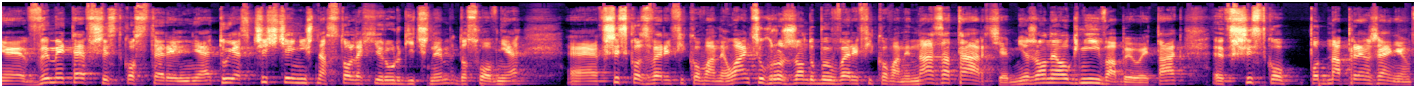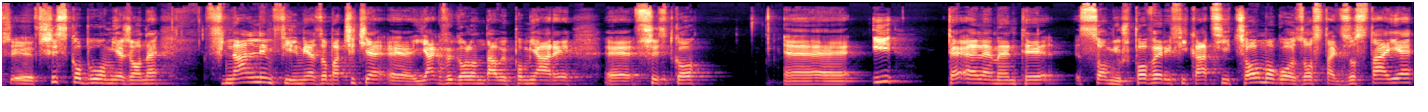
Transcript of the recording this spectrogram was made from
e, wymyte, wszystko sterylnie. Tu jest czyściej niż na stole chirurgicznym, dosłownie. E, Wszystko zweryfikowane. Łańcuch rozrządu był weryfikowany na zatarcie, mierzone ogniwa były, tak? Wszystko pod naprężeniem, wszy- wszystko było mierzone. W finalnym filmie zobaczycie, e, jak wyglądały pomiary, e, wszystko. E, I te elementy są już po weryfikacji. Co mogło zostać, zostaje.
